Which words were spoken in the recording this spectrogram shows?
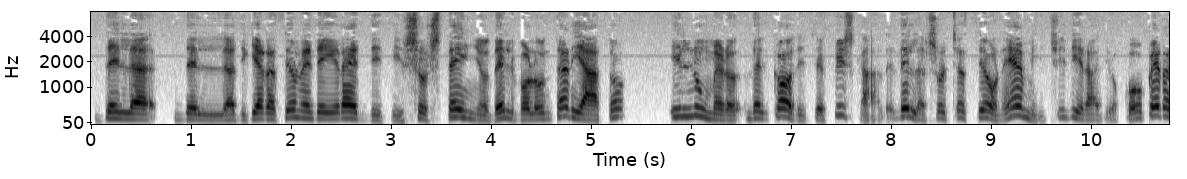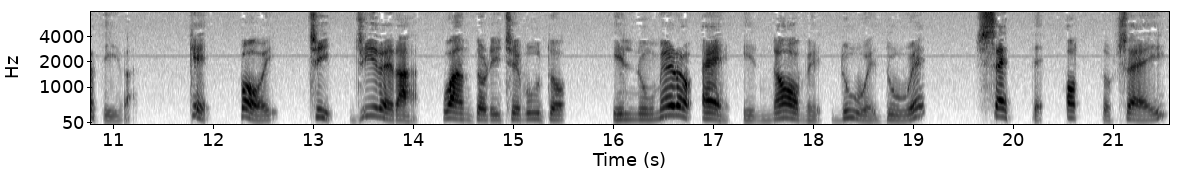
della, della dichiarazione dei redditi sostegno del volontariato il numero del codice fiscale dell'Associazione Amici di Radio Cooperativa, che poi ci girerà quanto ricevuto. Il numero è il 922 786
